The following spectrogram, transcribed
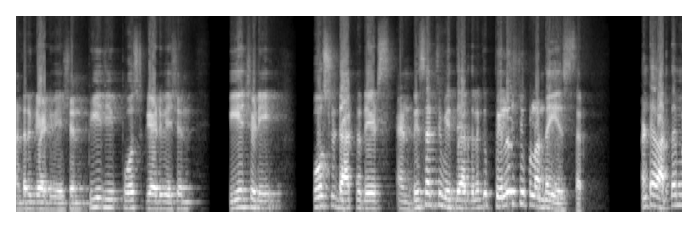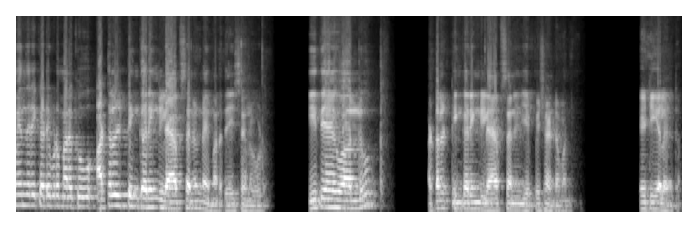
under graduation PG post graduation PhD post doctorates and research విద్యార్థులకు ఫెలోషిప్లు అందజేస్తారు. అంటే అర్థమైంది ఇక్కడ ఇప్పుడు మనకు అటల్ టింకరింగ్ ల్యాబ్స్ అని ఉన్నాయి మన దేశంలో కూడా. నీతి ఆయోగ్ వాళ్ళు అటల్ టింకరింగ్ ల్యాబ్స్ అని చెప్పేసి అంటామండి ఏటీఎల్ అంటాం.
